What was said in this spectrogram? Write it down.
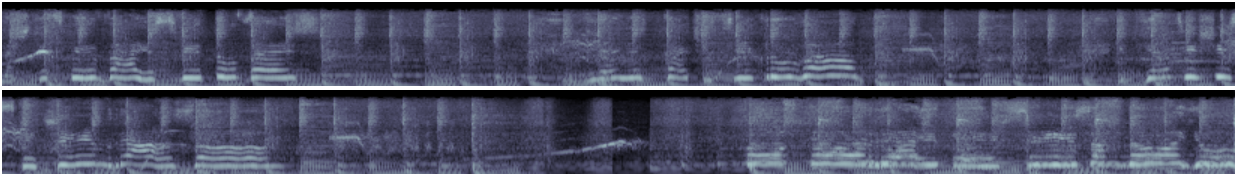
Наш хіт співає світ увесь. Глянь, качуть всі кругом. І п'ять, і шість разом. Повторяйте всі за мною,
